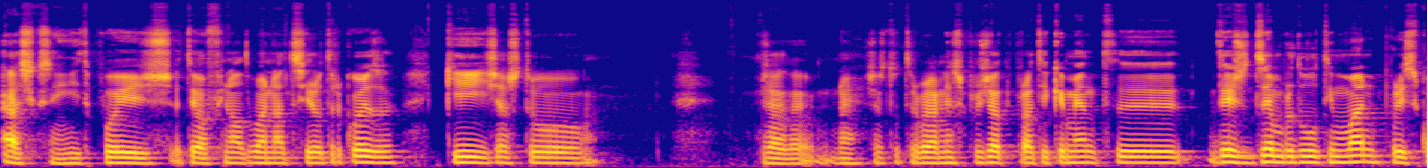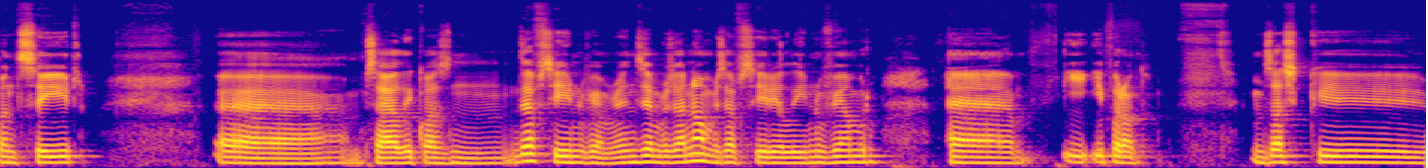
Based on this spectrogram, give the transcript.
acho que sim. E depois, até ao final do ano, há de ser outra coisa, que já estou já, né, já estou a trabalhar nesse projeto praticamente desde dezembro do último ano, por isso quando sair, uh, sai ali quase, deve sair em novembro, em dezembro já não, mas deve sair ali em novembro, uh, e, e, pronto. Mas acho que,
